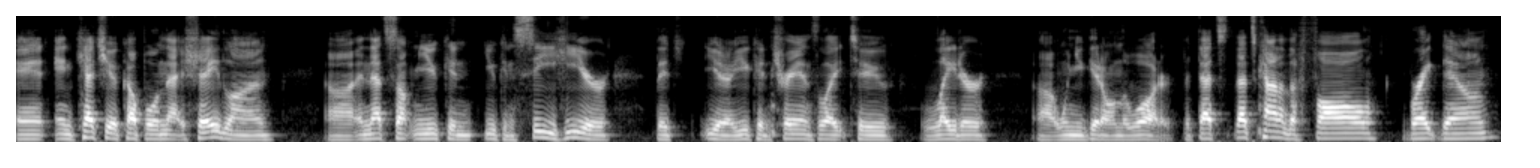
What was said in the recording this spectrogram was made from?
and, and catch you a couple in that shade line. Uh, and that's something you can, you can see here that you, know, you can translate to later uh, when you get on the water. But that's, that's kind of the fall breakdown.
